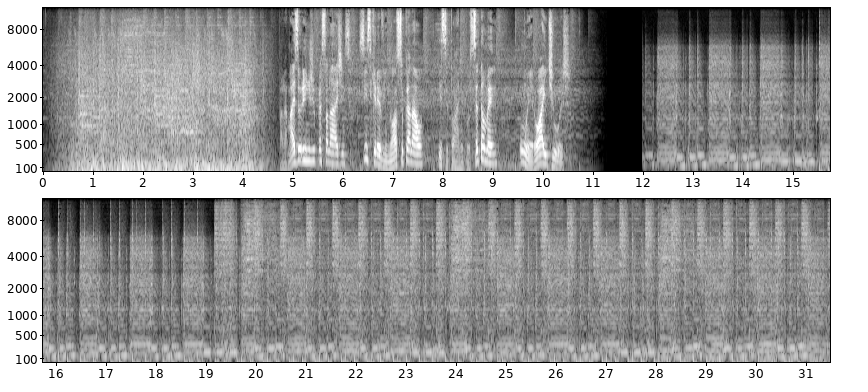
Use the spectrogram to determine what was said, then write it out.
Mais origens de personagens, se inscreva em nosso canal e se torne você também um herói de hoje.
